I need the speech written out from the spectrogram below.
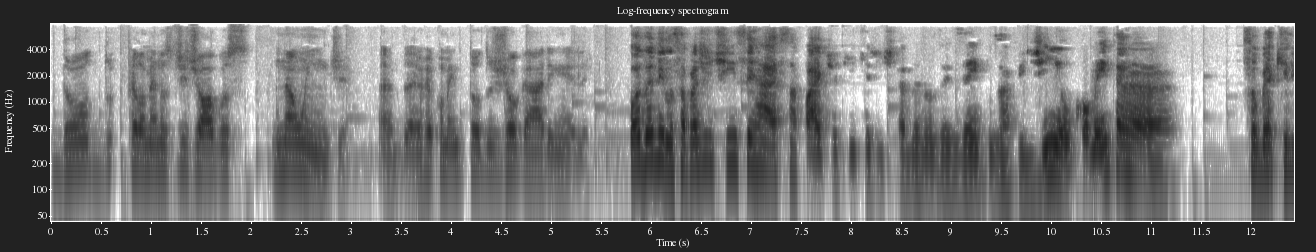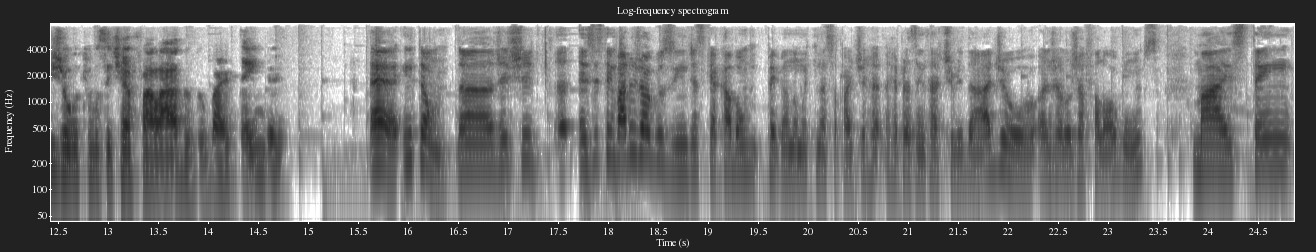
do, do, pelo menos de jogos não indie. É, eu recomendo todos jogarem ele. Ô Danilo, só pra gente encerrar essa parte aqui que a gente tá dando os exemplos rapidinho, comenta sobre aquele jogo que você tinha falado do Bartender. É, então, a gente. Existem vários jogos indies que acabam pegando muito nessa parte de representatividade, o Angelo já falou alguns, mas tem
